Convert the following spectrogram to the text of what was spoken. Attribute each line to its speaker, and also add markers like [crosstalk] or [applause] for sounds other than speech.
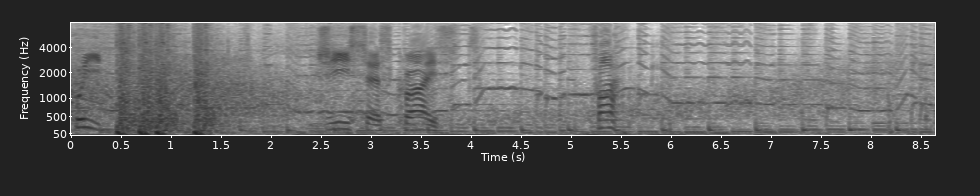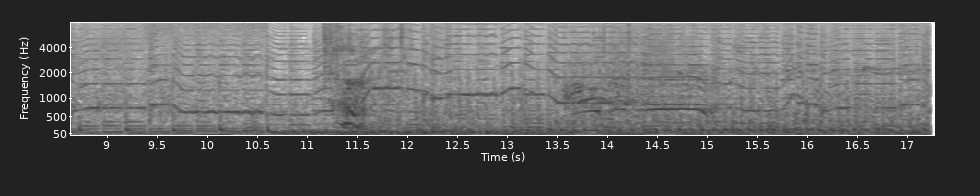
Speaker 1: skit! Jesus Christ! Fuck!
Speaker 2: Ugh. [laughs]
